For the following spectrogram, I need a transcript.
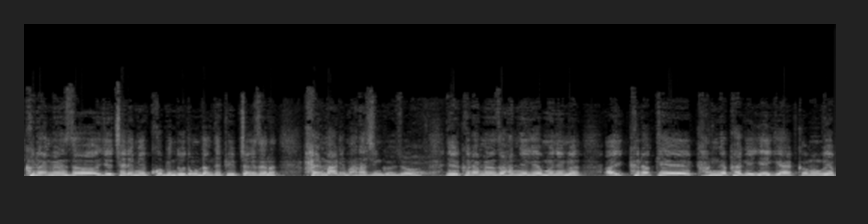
그러면서 이제 제레미 코빈 노동당 대표 입장에서는 할 말이 많아진 거죠. 예, 그러면서 한 얘기가 뭐냐면 아 그렇게 강력하게 얘기할 거면 왜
